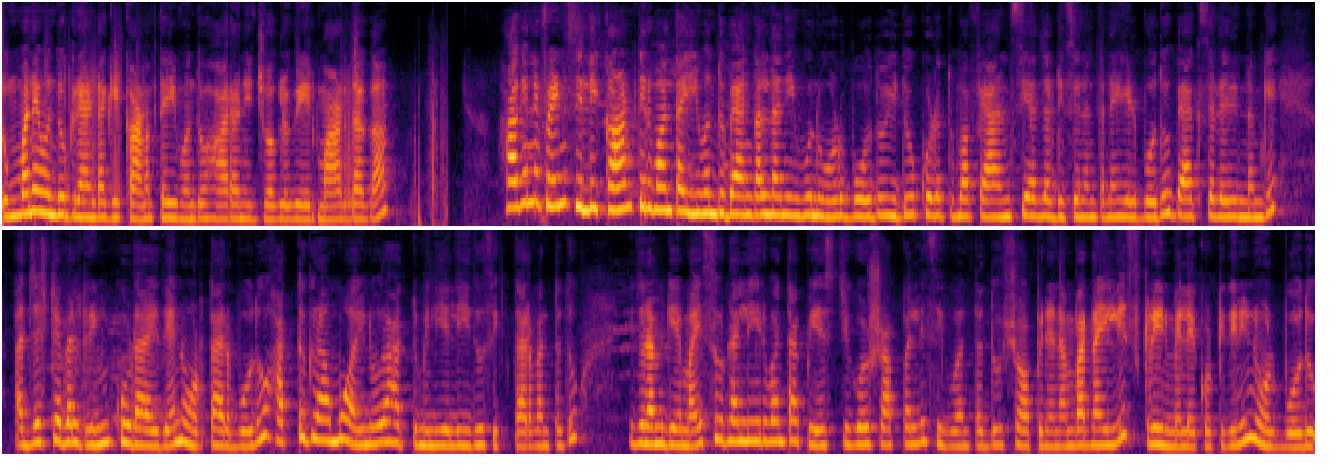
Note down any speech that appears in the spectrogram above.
ತುಂಬಾನೇ ಒಂದು ಗ್ರ್ಯಾಂಡಾಗಿ ಕಾಣುತ್ತೆ ಈ ಒಂದು ಹಾರ ನಿಜವಾಗ್ಲೂ ವೇರ್ ಮಾಡಿದಾಗ. ಹಾಗೆಯೇ ಫ್ರೆಂಡ್ಸ್ ಇಲ್ಲಿ ಕಾಣ್ತಿರುವಂಥ ಈ ಒಂದು ಬ್ಯಾಂಗಲ್ನ ನೀವು ನೋಡಬಹುದು ಇದು ಕೂಡ ತುಂಬಾ ಫ್ಯಾನ್ಸಿ ಆದ ಡಿಸೈನ್ ಅಂತಾನೆ ಹೇಳ್ಬೋದು. ಬ್ಯಾಕ್ ಸೈಡ್ ಅಲ್ಲಿ ನಮಗೆ ಅಡ್ಜಸ್ಟೇಬಲ್ ರಿಂಗ್ ಕೂಡ ಇದೆ, ನೋಡ್ತಾ ಇರಬಹುದು ಹತ್ತು ಗ್ರಾಮು ಐನೂರ ಹತ್ತು ಮಿಲಿಯಲ್ಲಿ ಇದು ಸಿಗ್ತಾ ಇರುವಂಥದ್ದು ಇದು ನಮಗೆ ಮೈಸೂರಿನಲ್ಲಿ ಇರುವಂಥ ಪಿ ಎಸ್ ಗೋಲ್ಡ್ ಅಲ್ಲಿ ಸಿಗುವಂತದ್ದು ಶಾಪಿನ ನಂಬರ್ನ ಇಲ್ಲಿ ಸ್ಕ್ರೀನ್ ಮೇಲೆ ಕೊಟ್ಟಿದ್ದೀನಿ ನೋಡಬಹುದು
